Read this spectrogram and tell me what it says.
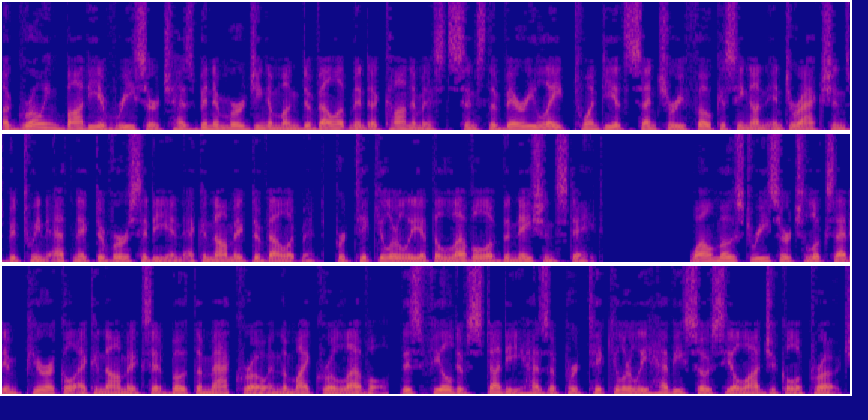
A growing body of research has been emerging among development economists since the very late 20th century focusing on interactions between ethnic diversity and economic development, particularly at the level of the nation-state. While most research looks at empirical economics at both the macro and the micro level, this field of study has a particularly heavy sociological approach.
